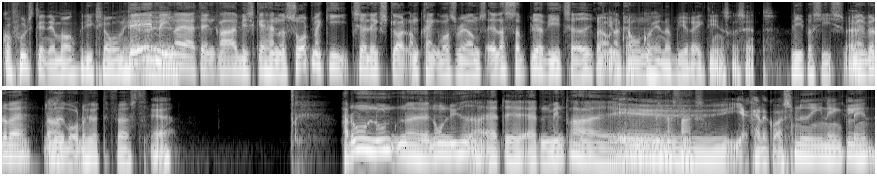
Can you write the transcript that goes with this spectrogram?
går fuldstændig amok med de klovne her? Det øh, mener jeg i den grad, at vi skal have noget sort magi til at lægge skjold omkring vores realms, ellers så bliver vi taget i Det røven af kan gå klovene. hen og blive rigtig interessant. Lige præcis. Ja. Men ved du hvad? Du Nå. ved, hvor du hørte det først. Ja. Har du nogle, øh, nogle nyheder af, det- af den mindre, øh, mindre slags? Jeg kan da godt smide en enkelt ind.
